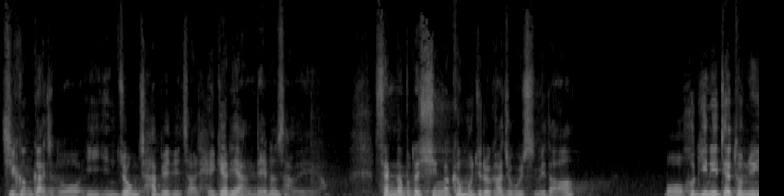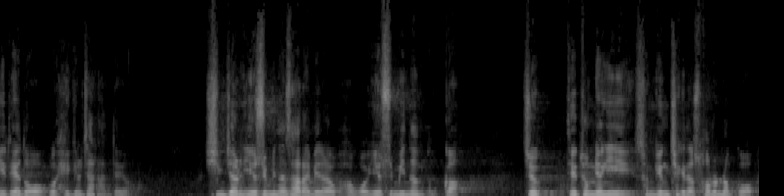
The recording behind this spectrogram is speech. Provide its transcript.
지금까지도 이 인종 차별이 잘 해결이 안 되는 사회예요. 생각보다 심각한 문제를 가지고 있습니다. 뭐 흑인이 대통령이 돼도 그 해결 잘 안 돼요. 심지어는 예수 믿는 사람이라고 하고 예수 믿는 국가 즉 대통령이 성경책에다 손을 넣고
